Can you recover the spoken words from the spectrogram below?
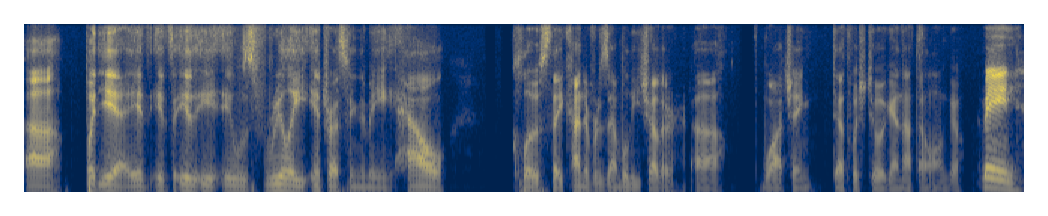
Uh but yeah it it's it, it, it was really interesting to me how close they kind of resembled each other uh watching death wish 2 again not that long ago. I mean,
